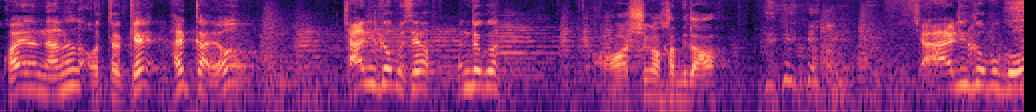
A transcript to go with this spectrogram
과연 나는 어떻게 할까요? 잘 읽어보세요, 현득은. 아 심각합니다. 잘 읽어보고.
